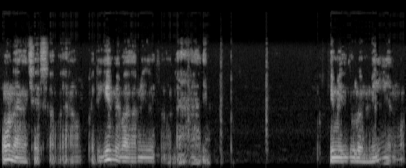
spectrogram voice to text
una esa weá, ¿Y quién me paga a mí eso? Nadie. Porque mi título es mío, ¿no?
